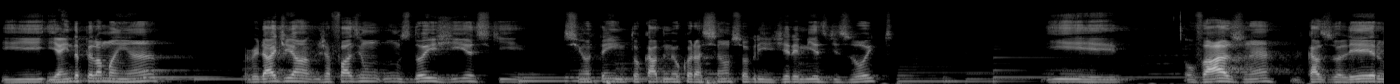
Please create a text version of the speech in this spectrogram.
E, e ainda pela manhã, na verdade, já fazem uns dois dias que o Senhor tem tocado meu coração sobre Jeremias 18. E o vaso, né? Na casa do oleiro,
